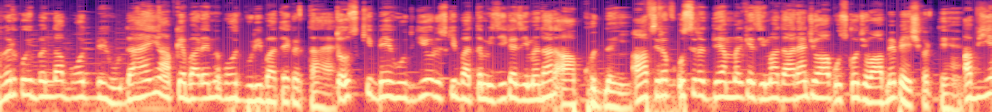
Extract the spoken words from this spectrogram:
अगर कोई बंदा बहुत बेहूदा है या आपके बारे में बहुत बुरी बातें करता है तो उसकी बेहूदगी और उसकी बदतमीजी का जिम्मेदार आप खुद नहीं। आप सिर्फ़ उस रद्द अमल के जिम्मेदार हैं जो आप उसको जवाब में पेश करते हैं। अब ये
